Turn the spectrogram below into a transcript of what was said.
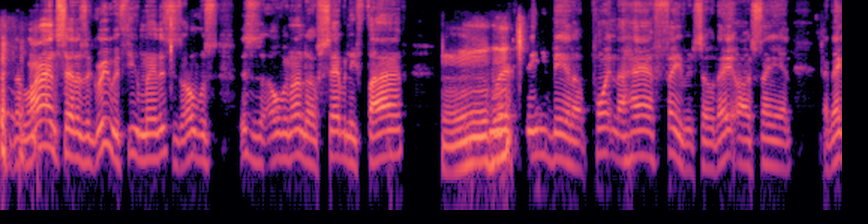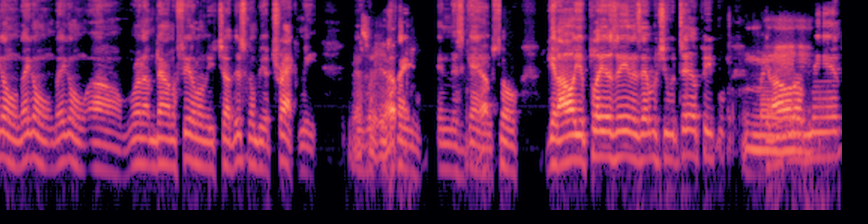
the line setters agree with you, man. This is over. This is over and under of seventy five. Mm-hmm. USC being a point and a half favorite, so they are saying that they're gonna they're gonna they're gonna um, run up and down the field on each other. This is gonna be a track meet. That's what they're saying in this game. Yep. So get all your players in. Is that what you would tell people? Man. Get all of them in.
